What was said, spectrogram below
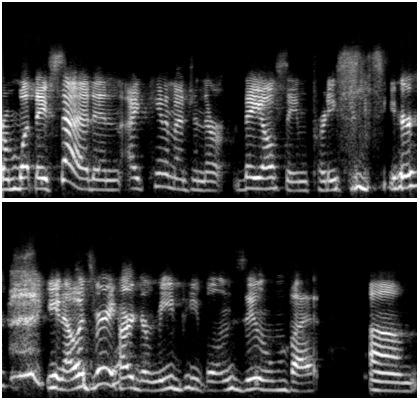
from what they've said, and I can't imagine they're they all seem pretty sincere. you know, it's very hard to read people in Zoom, but um,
